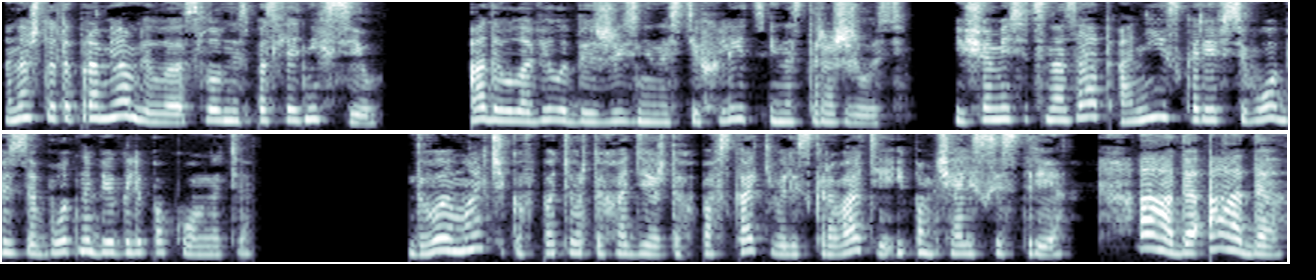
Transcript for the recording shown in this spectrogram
Она что-то промямлила, словно из последних сил. Ада уловила безжизненность их лиц и насторожилась. Еще месяц назад они, скорее всего, беззаботно бегали по комнате. Двое мальчиков в потертых одеждах повскакивали с кровати и помчались к сестре. «Ада! Ада!»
